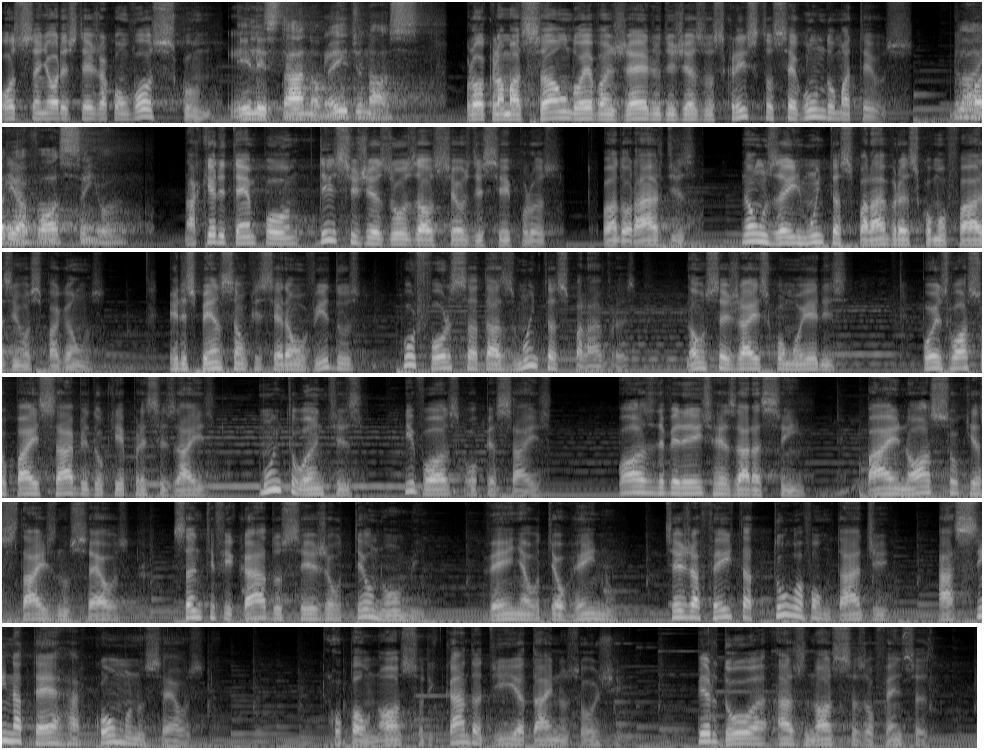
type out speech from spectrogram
O Senhor esteja convosco. Ele está no meio de nós. Proclamação do Evangelho de Jesus Cristo segundo Mateus. Glória a vós, Senhor. Naquele tempo, disse Jesus aos seus discípulos: Quando orardes, não useis muitas palavras como fazem os pagãos. Eles pensam que serão ouvidos por força das muitas palavras. Não sejais como eles, pois vosso Pai sabe do que precisais, muito antes que vós o peçais. Vós devereis rezar assim: Pai nosso que estais nos céus, santificado seja o teu nome. Venha o teu reino, seja feita a tua vontade, assim na terra como nos céus. O pão nosso de cada dia dai-nos hoje. Perdoa as nossas ofensas,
